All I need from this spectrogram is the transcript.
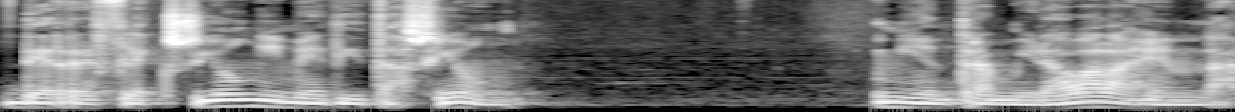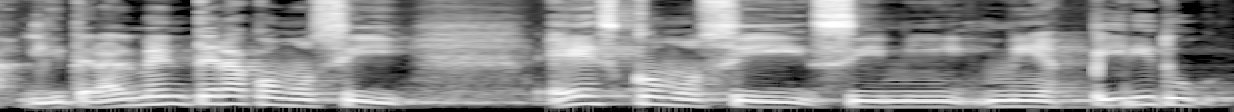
de reflexión y meditación mientras miraba la agenda. Literalmente era como si, es como si, si mi, mi, espíritu,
